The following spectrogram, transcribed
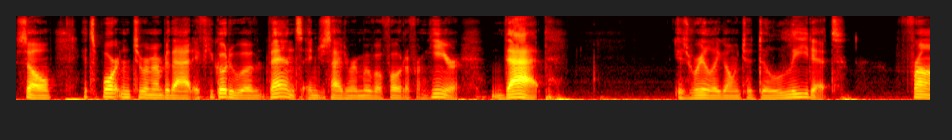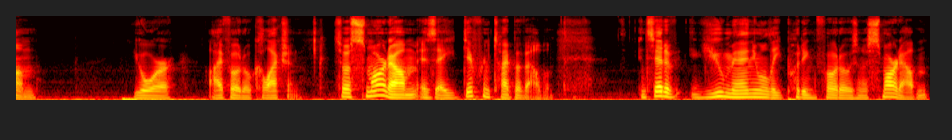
So it's important to remember that if you go to events and you decide to remove a photo from here, that is really going to delete it from your iPhoto collection. So a smart album is a different type of album. Instead of you manually putting photos in a smart album,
